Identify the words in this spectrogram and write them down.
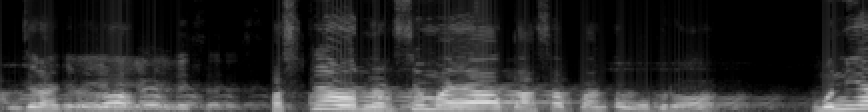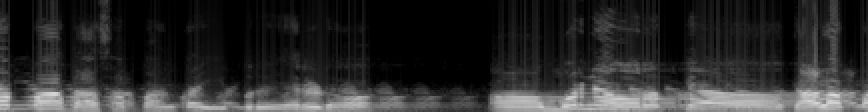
ಮಂಜೂರಾಗಿರೋದು? ಫಸ್ಟ್ನೇ ಅವ್ರು ನರಸಿಂಹಯ್ಯ ದಾಸಪ್ಪ ಅಂತ ಒಬ್ರು ಮುನಿಯಪ್ಪ ದಾಸಪ್ಪ ಅಂತ ಇಬ್ರು ಎರಡು ಮೂರನೇ ಅವರು ದಾಳಪ್ಪ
